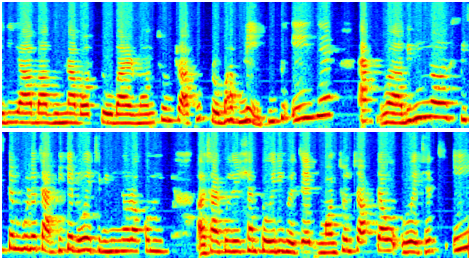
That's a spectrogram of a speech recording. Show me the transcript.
এরিয়া বা ঘূর্ণাবর্ত বা মনসুন ট্রাফিক প্রভাব নেই। কিন্তু এই যে বিভিন্ন সিস্টেমগুলো চারদিকে রয়েছে, বিভিন্ন রকম সার্কুলেশন তৈরি হয়েছে মনসুন ট্রাফটাও রয়েছে। এই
